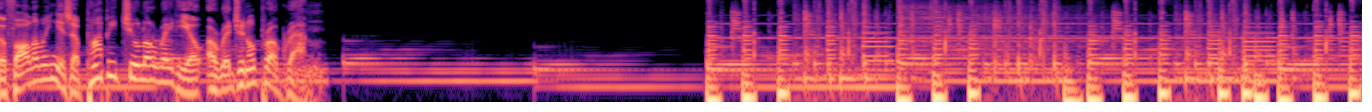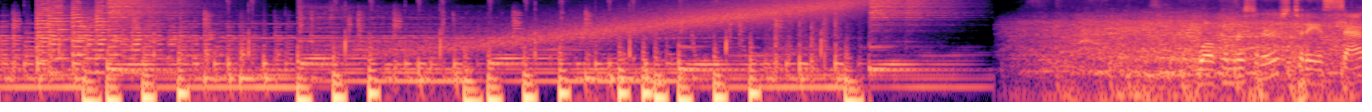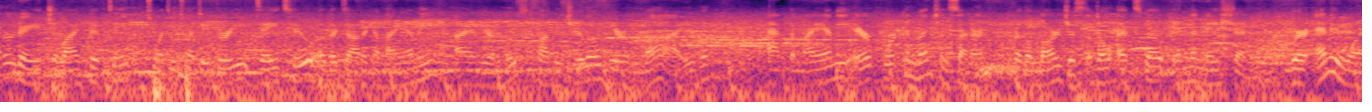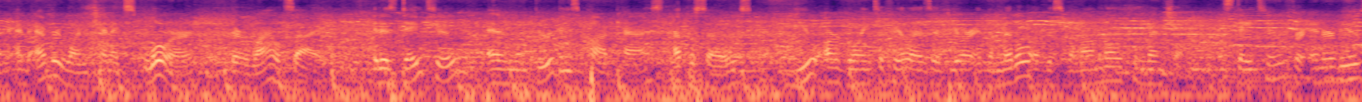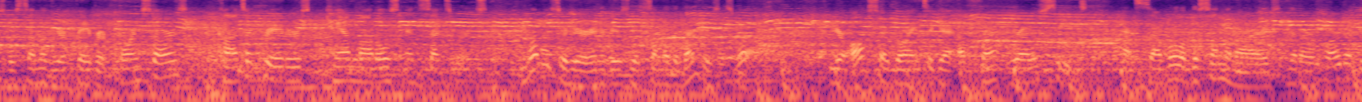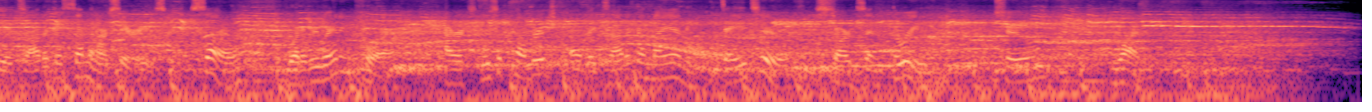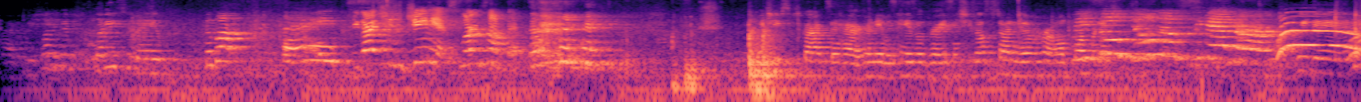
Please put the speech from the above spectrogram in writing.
The following is a Papi Chulo Radio original program. Welcome, listeners. Today is Saturday, July 15th, 2023, day two of EXXXOTICA Miami. I am your host, Papi Chulo, here live at the Miami Airport Convention Center for the largest adult expo in the nation, where anyone and everyone can explore their wild side. It is day two, and through these podcast episodes, you are going to feel as if you are in the middle of this phenomenal convention. Stay tuned for interviews with some of your favorite porn stars, content creators, cam models, and sex sexperts. You might also hear interviews with some of the vendors as well. You're also going to get a front row seat at several of the seminars that are part of the EXXXOTICA Seminar Series. So, what are we waiting for? Our exclusive coverage of EXXXOTICA Miami Day 2 starts in 3, 2, 1. Love you too, babe. Good luck. Thanks. You guys, she's a genius. Learn something. Make sure you subscribe to her. Her name is Hazel Grace, and she's also starting over her own porn We production. sold dildos together. We did.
